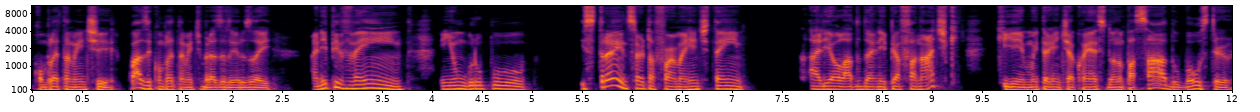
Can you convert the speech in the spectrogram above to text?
completamente, quase completamente brasileiros aí. A NiP vem em um grupo estranho, de certa forma. A gente tem ali ao lado da NiP a Fnatic, que muita gente já conhece do ano passado. O Bolster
